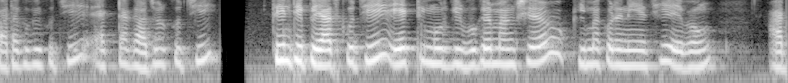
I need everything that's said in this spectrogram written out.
পাতাকপি কুচি, একটা গাজর কুচি, তিনটি পেঁয়াজ কুচি, একটি মুরগির বুকের মাংসেও কিমা করে নিয়েছি এবং আট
